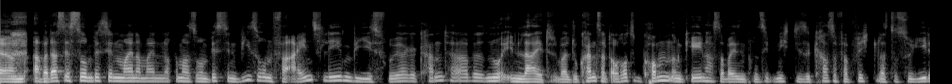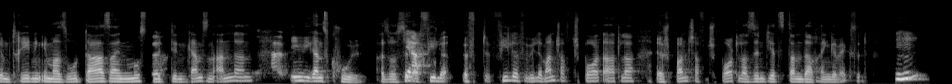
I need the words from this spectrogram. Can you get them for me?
Ähm, aber das ist so ein bisschen meiner Meinung nach immer so ein bisschen wie so ein Vereinsleben, wie ich es früher gekannt habe, nur in Light. Weil du kannst halt auch trotzdem kommen und gehen, hast aber im Prinzip nicht diese krasse Verpflichtung, dass du zu jedem Training immer so da sein musst ja. mit den ganzen anderen. Irgendwie ganz cool. Also es sind ja. auch viele, öfter, viele, viele Mannschaftssportadler, äh, Mannschaftssportler sind jetzt dann da reingewechselt. Mhm.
